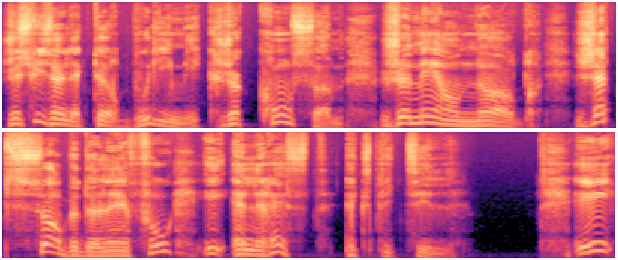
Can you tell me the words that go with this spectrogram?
Je suis un lecteur boulimique, je consomme, je mets en ordre, j'absorbe de l'info et elle reste, explique-t-il. Et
